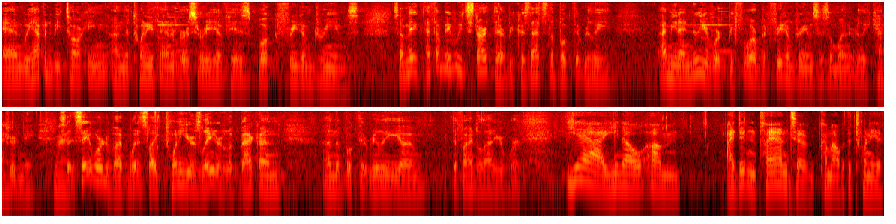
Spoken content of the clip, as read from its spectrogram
And we happen to be talking on the 20th anniversary of his book, Freedom Dreams. So I, may, I thought maybe we'd start there because that's the book that really, I mean, I knew your work before, but Freedom Dreams is the one that really captured me. Right. So say a word about what it's like 20 years later, look back on, on the book that really um, defined a lot of your work. Yeah, you know, um, I didn't plan to come out with the 20th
